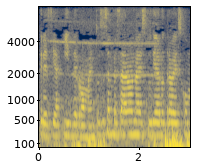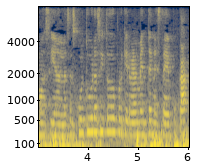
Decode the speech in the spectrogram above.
Grecia y de Roma. Entonces empezaron a estudiar otra vez cómo hacían las esculturas y todo, porque realmente en esta época,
